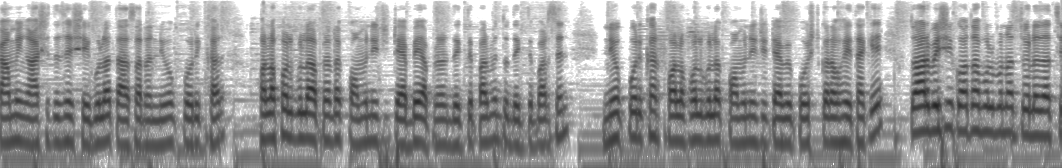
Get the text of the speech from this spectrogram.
কামিং আসিতেছে সেগুলা, তাছাড়া নিয়োগ পরীক্ষার ফলাফলগুলো আপনারা কমিউনিটি ট্যাবে আপনারা দেখতে পারবেন। তো দেখতে পারছেন, নিয়োগ পরীক্ষার ফলাফলগুলো কমিউনিটি ট্যাবে পোস্ট করা হয়ে থাকে। তো আর বেশি কথা বলব না, চলে যাচ্ছে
